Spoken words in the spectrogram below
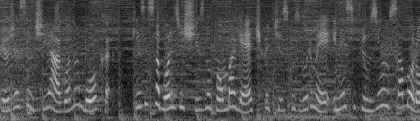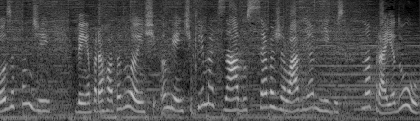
Eu já senti água na boca. 15 sabores de X no pão baguete, petiscos gourmet e nesse friozinho saboroso fundi. Venha para a Rota do Lanche, ambiente climatizado, ceva gelada e amigos, na Praia do U.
